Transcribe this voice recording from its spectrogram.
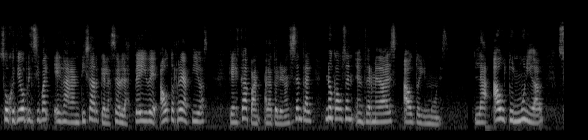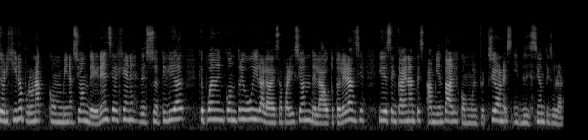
Su objetivo principal es garantizar que las células T y B autorreactivas que escapan a la tolerancia central no causen enfermedades autoinmunes. La autoinmunidad se origina por una combinación de herencia de genes de susceptibilidad que pueden contribuir a la desaparición de la autotolerancia y desencadenantes ambientales como infecciones y lesión tisular,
